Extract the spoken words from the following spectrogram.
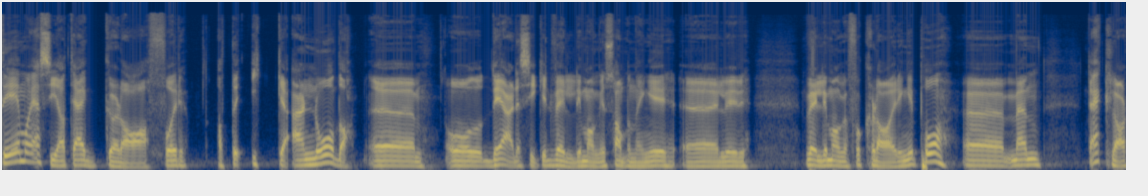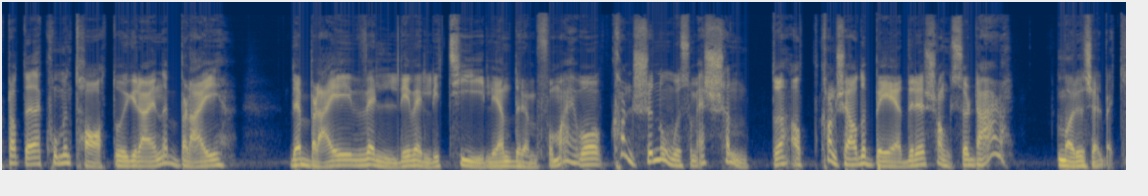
det må jeg si at jeg er glad for at det ikke er nå, da. Eh, og det er det sikkert veldig mange sammenhenger, eh, eller veldig mange forklaringer på. Eh, men det er klart at det kommentatorgreiene blei det blei veldig, veldig tidlig en drøm for meg, og kanskje noe som jeg skjønte at kanskje jeg hadde bedre sjanser der, da. Marius Skjelbæk,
